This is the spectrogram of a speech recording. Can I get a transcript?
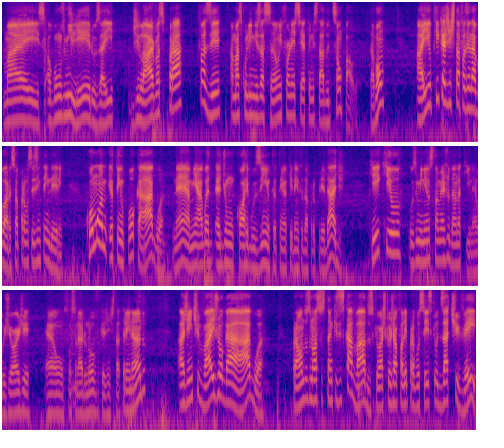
mais alguns milheiros aí de larvas para fazer a masculinização e fornecer aqui no estado de São Paulo, tá bom? Aí o que, que a gente está fazendo agora, só para vocês entenderem. Como eu tenho pouca água, né, a minha água é de um córregozinho que eu tenho aqui dentro da propriedade, que que o, os meninos estão me ajudando aqui, né? O Jorge é um funcionário novo que a gente está treinando, a gente vai jogar água para um dos nossos tanques escavados, que eu acho que eu já falei para vocês que eu desativei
